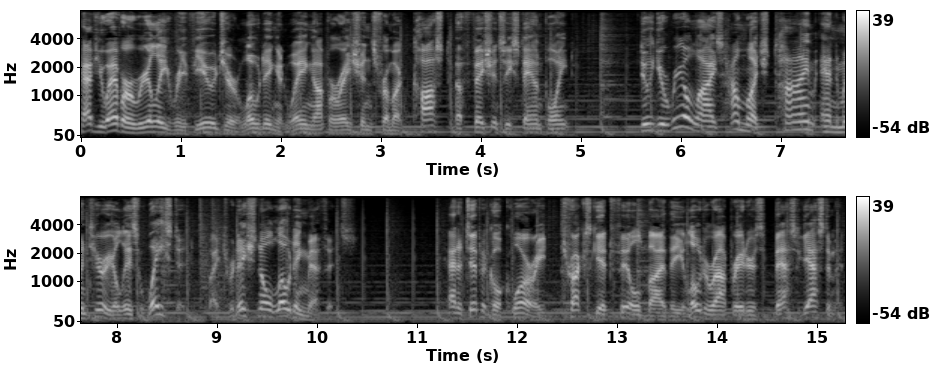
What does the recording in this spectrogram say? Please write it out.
Have you ever really reviewed your loading and weighing operations from a cost efficiency standpoint? Do you realize how much time and material is wasted by traditional loading methods? At a typical quarry, trucks get filled by the loader operator's best guesstimate.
